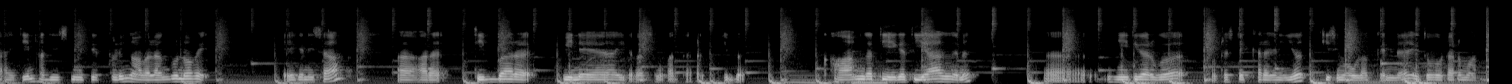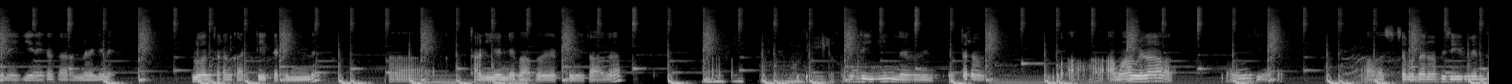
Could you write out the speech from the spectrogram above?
අයිතින් හදිස් නීතිය තුළින් අවලංගු නොවේ. ඒක නිසා අර තිබ්බර විනය ඊට පස්සම කත්තර තිබ කාම්ගති ඒක තියාගෙන නීතිකරුව පොටස්ටෙක් කරගෙන යොත් කිසි මවුලක් එන්න එතෝටර මත්දනය කියන එක කරන්න වෙන්න නෑ පුළුවන්තරම් කට්ටිය එකට ඉන්න තනිවෙන්න පාකගත්තු යුතාග ඉන්න එතර අමා වෙලාවක්. තියට අවශ්‍යමතන අපි සීරුවෙන්ද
